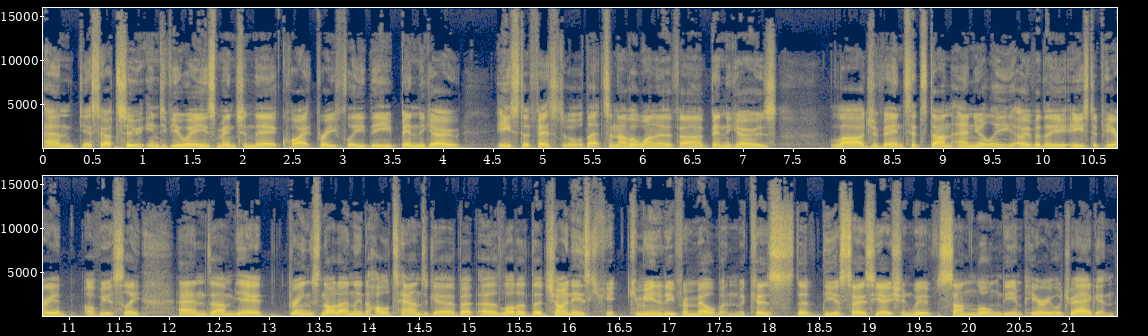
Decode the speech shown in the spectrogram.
And yes, our two interviewees mentioned there quite briefly the Bendigo Easter Festival. That's another one of uh, Bendigo's large events. It's done annually over the Easter period, obviously. And um, yeah, it brings not only the whole town together, but a lot of the Chinese co- community from Melbourne because of the association with Sun Loong, the Imperial Dragon,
